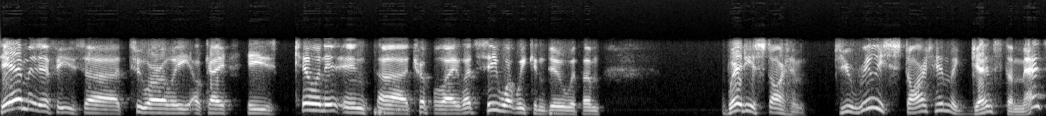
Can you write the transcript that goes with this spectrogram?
Damn it if he's uh, too early. Okay, he's killing it in uh, AAA. Let's see what we can do with him. Where do you start him? Do you really start him against the Mets?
